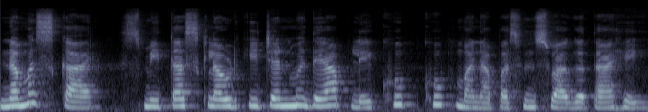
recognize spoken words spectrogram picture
नमस्कार. स्मितास क्लाउड किचनमध्ये आपले खूप खूप मनापासून स्वागत आहे.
